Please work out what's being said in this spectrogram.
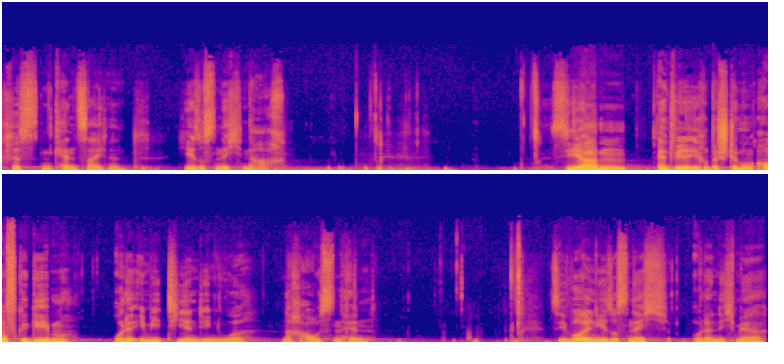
Christen kennzeichnen, Jesus nicht nach. Sie haben entweder ihre Bestimmung aufgegeben oder imitieren die nur nach außen hin. Sie wollen Jesus nicht oder nicht mehr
